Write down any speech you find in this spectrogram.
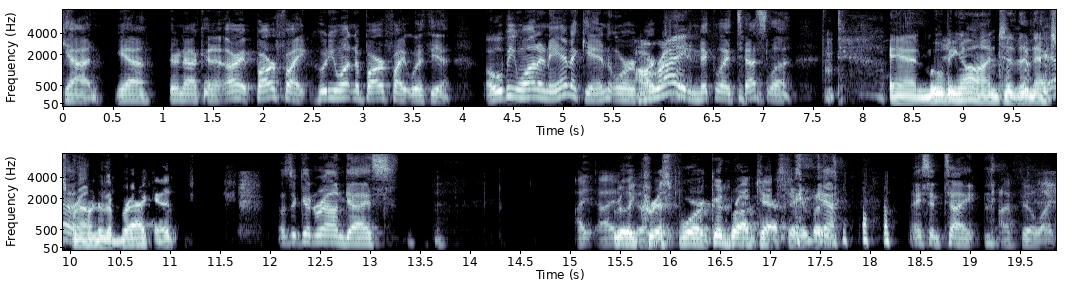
God, yeah, they're not gonna. All right, bar fight. Who do you want in a bar fight with you? Obi Wan and Anakin, or Mark right. Twain and Nikolai Tesla? And moving on to the next Yeah. round of the bracket, That was a good round, guys. I, I really feel crisp work. Good broadcast, everybody. Yeah, nice and tight. I feel like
